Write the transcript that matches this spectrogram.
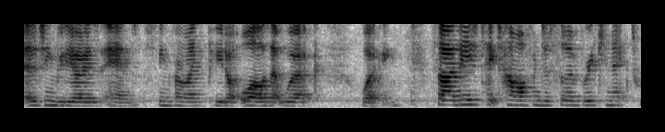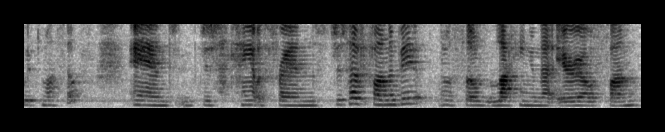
editing videos and sitting in front of my computer or I was at work working. So I needed to take time off and just sort of reconnect with myself and just hang out with friends, just have fun a bit. I was sort of lacking in that area of fun.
